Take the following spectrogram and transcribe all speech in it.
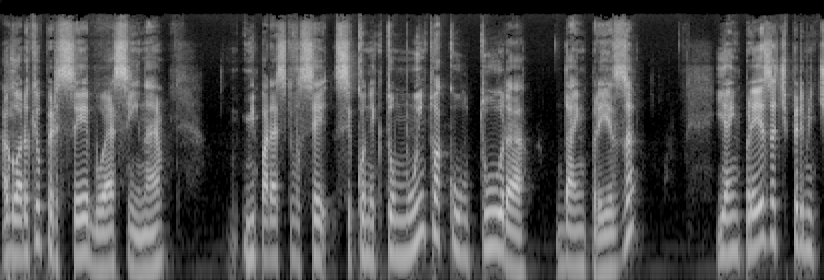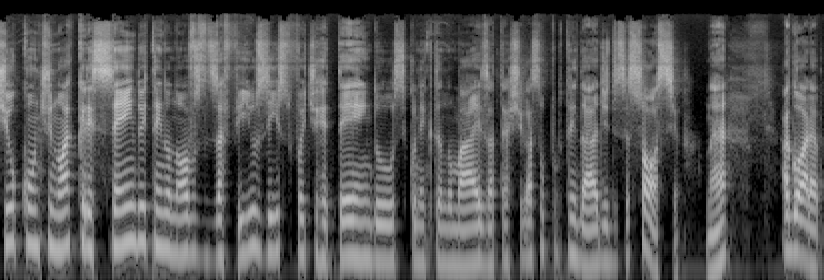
Agora, o que eu percebo é assim, né? Me parece que você se conectou muito à cultura da empresa e a empresa te permitiu continuar crescendo e tendo novos desafios, e isso foi te retendo, se conectando mais até chegar essa oportunidade de ser sócia, né? Agora,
